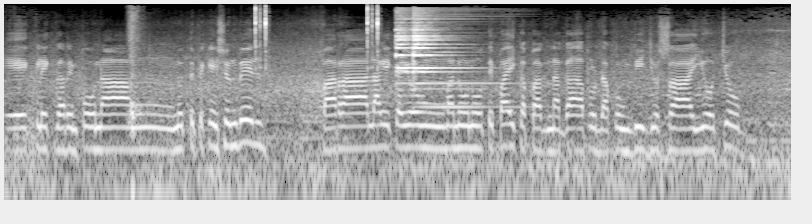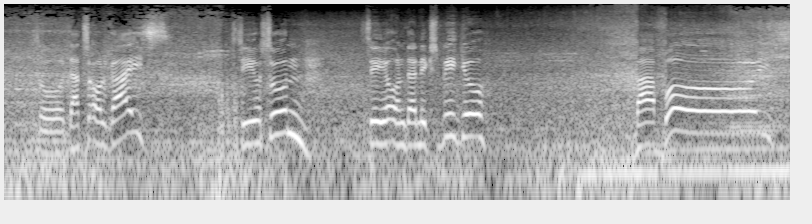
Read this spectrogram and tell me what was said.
I-click na rin po ng notification bell para lagi kayong manonotify kapag nag-upload akong video sa YouTube. So that's all guys. See you soon. See you on the next video. Bye boys.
